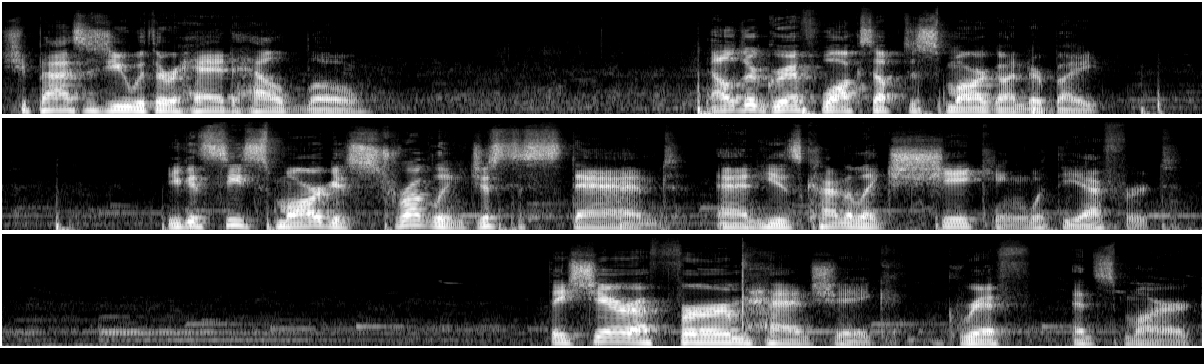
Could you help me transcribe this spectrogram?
She passes you with her head held low. Elder Griff walks up to Smarg Underbite. You can see Smarg is struggling just to stand, and he is kind of like shaking with the effort. They share a firm handshake, Griff and Smarg.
